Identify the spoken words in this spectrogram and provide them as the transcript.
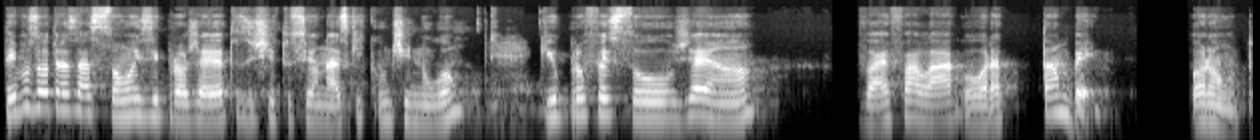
Temos outras ações e projetos institucionais que continuam, que o professor Jean vai falar agora também. Pronto.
